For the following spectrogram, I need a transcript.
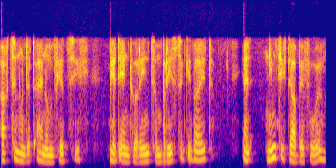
1841 wird er in Turin zum Priester geweiht. Er nimmt sich dabei vor,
